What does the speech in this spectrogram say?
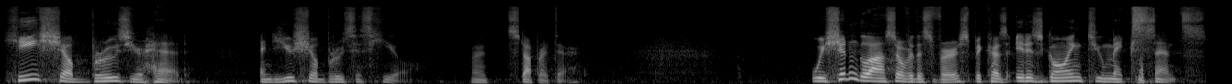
He shall bruise your head, and you shall bruise his heel. Stop right there. We shouldn't gloss over this verse because it is going to make sense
